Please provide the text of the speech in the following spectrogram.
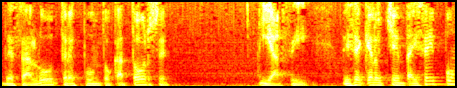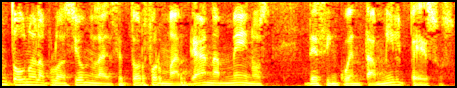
de salud, 3.14 y así. Dice que el 86.1 de la población en el sector formal gana menos de 50 mil pesos,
